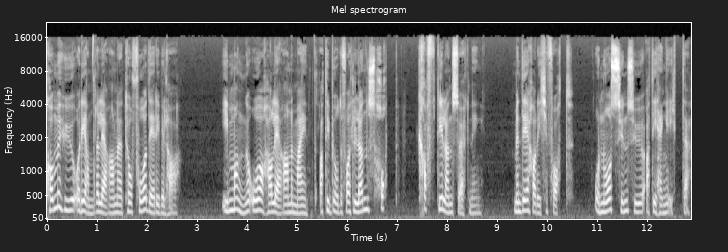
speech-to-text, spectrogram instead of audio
Kommer hun og de andre lærerne til å få det de vil ha? I mange år har lærerne meint at de burde få et lønnshopp, kraftig lønnsøkning. Men det har de ikke fått, og nå syns hun at de henger etter.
